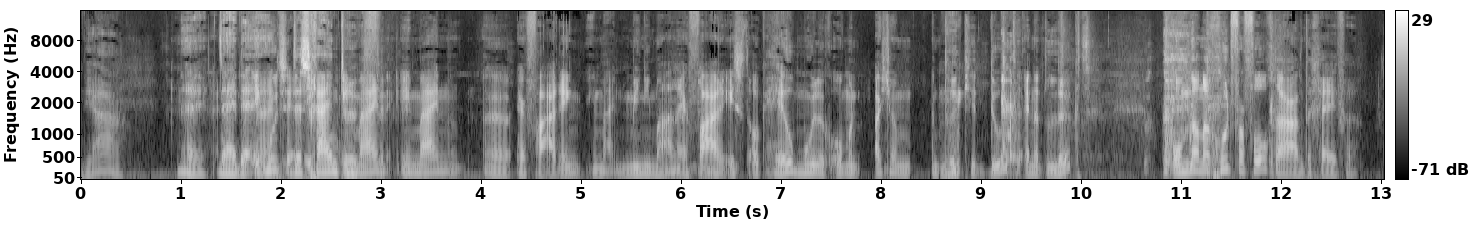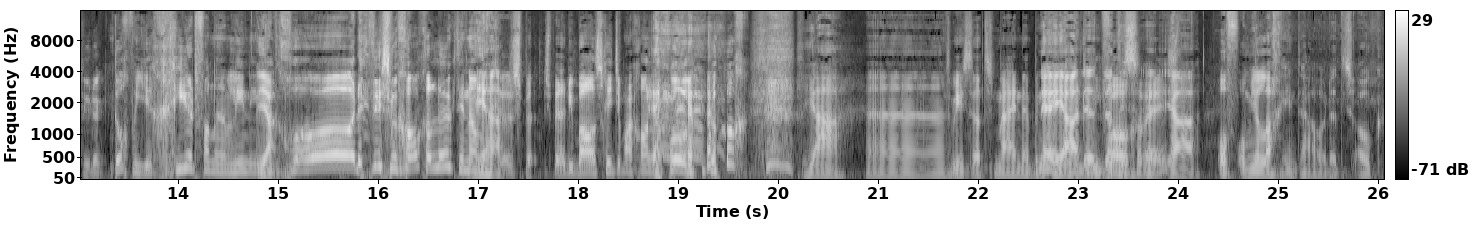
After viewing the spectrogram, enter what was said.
ja. Nee, nee, de, ik moet de schijntruc. in mijn, in mijn eh, ervaring, in mijn minimale ervaring, is het ook heel moeilijk om een, als je een, een trucje doet en het lukt, om dan een goed vervolg daaraan te geven. Tuurlijk. Toch, want je giert van een linie. Ja. Ja. Oh, dit is me gewoon gelukt. En dan Ja. speel die bal, schiet je maar gewoon naar voren, toch? Ja. eh, Tenminste, dat is mijn uh, nee, ja, niveau dat is, geweest. eh, ja, of om je lachen in te houden. Dat is ook.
